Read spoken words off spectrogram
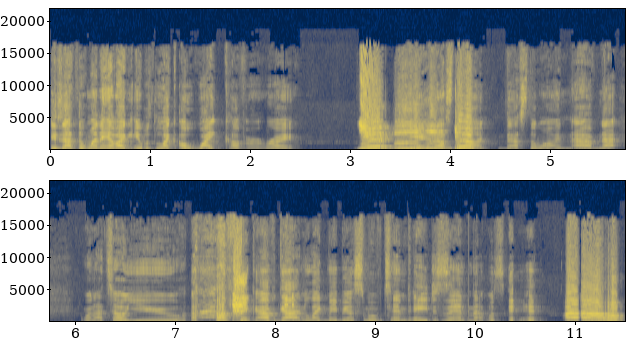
Is that the one that had like it was like a white cover, right? Yeah, mm-hmm, yeah, that's the one. That's the one. I have not. When I tell you, I think I've gotten like maybe a smooth ten pages in, and that was it. Wow.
